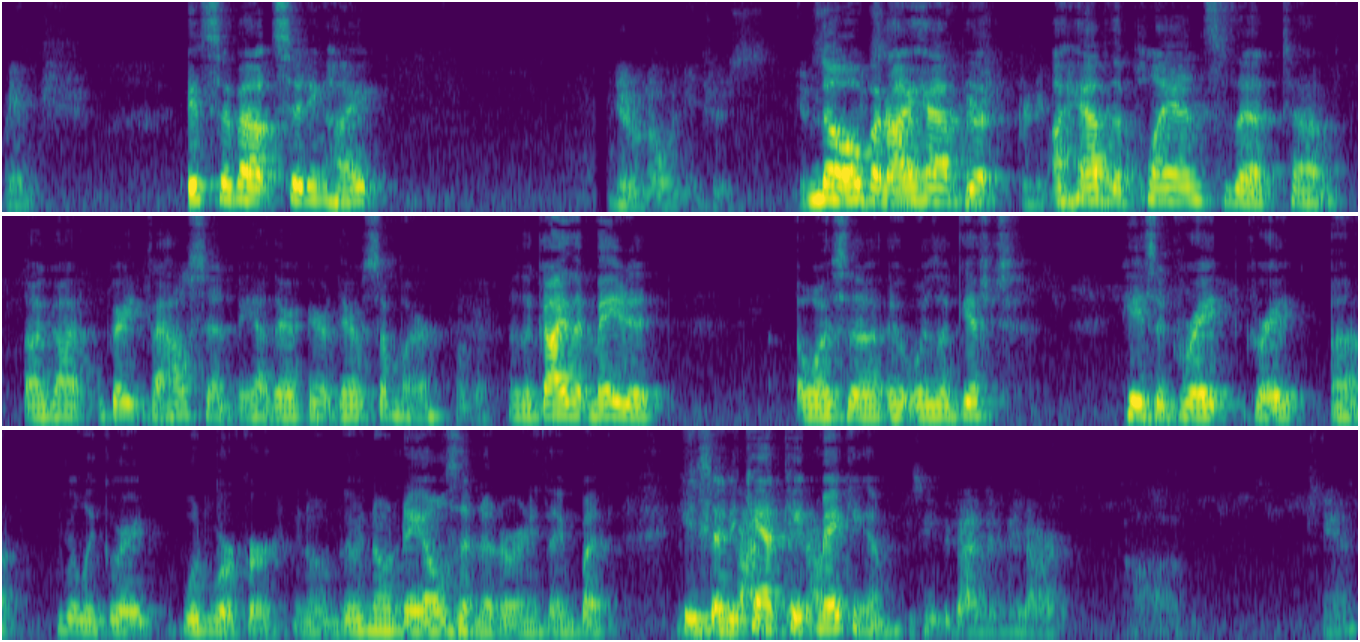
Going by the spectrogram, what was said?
bench? It's about sitting height. You don't know in inches. It's- No, it's but I not have the, I have the tall. plans that, uh, I got, Great Val sent me, Yeah, they're here, they're somewhere. Okay, And The guy that made it was a, it was a gift. He's a great, great, uh, really great woodworker, you know, there are no nails in it or anything, but he Is he said the he guy can't that keep our- making them. is he the guy that made our, uh, stand?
